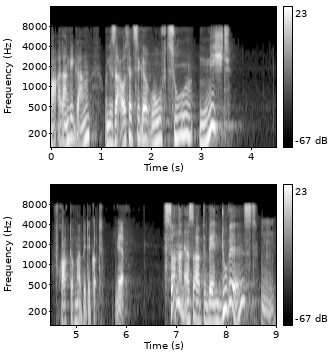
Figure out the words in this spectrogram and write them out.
lang gegangen und dieser Aussätzige ruft zu, nicht, frag doch mal bitte Gott, Ja. sondern er sagt, wenn du willst, Mhm.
